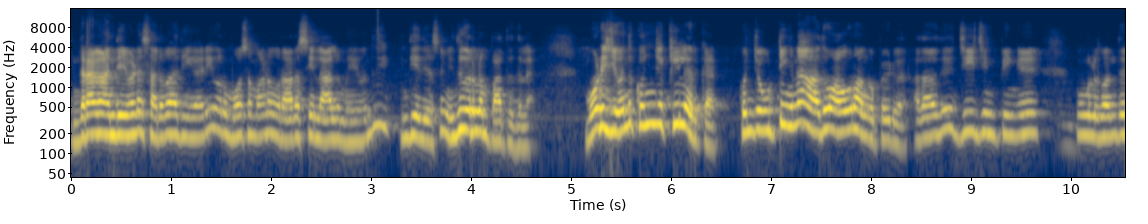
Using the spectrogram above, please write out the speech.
இந்திரா காந்தியை விட சர்வாதிகாரி ஒரு மோசமான ஒரு அரசியல் ஆளுமையை வந்து இந்திய தேசம் இதுவரையிலும் பார்த்ததில்ல. மோடிஜி வந்து கொஞ்சம் கீழே இருக்கார். கொஞ்சம் விட்டிங்கன்னா அதுவும் அவரும் அங்கே போயிடுவார். அதாவது ஜி ஜின்பிங்கு உங்களுக்கு வந்து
